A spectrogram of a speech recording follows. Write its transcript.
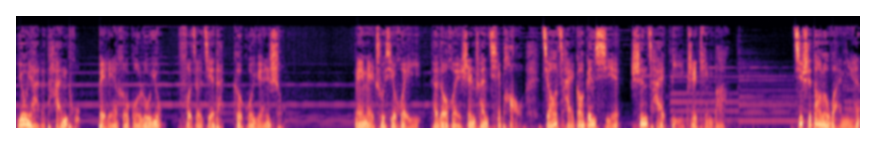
优雅的谈吐，被联合国录用，负责接待各国元首。每每出席会议，她都会身穿旗袍，脚踩高跟鞋，身材笔直挺拔。即使到了晚年，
